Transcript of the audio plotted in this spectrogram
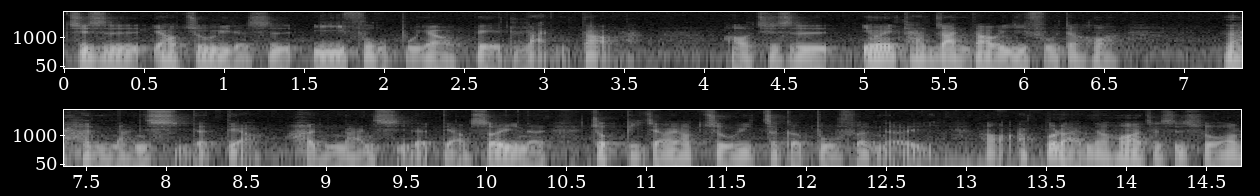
其实要注意的是衣服不要被染到了。好，其实因为它染到衣服的话，那很难洗得掉，很难洗得掉，所以呢，就比较要注意这个部分而已。好啊，不然的话，就是说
